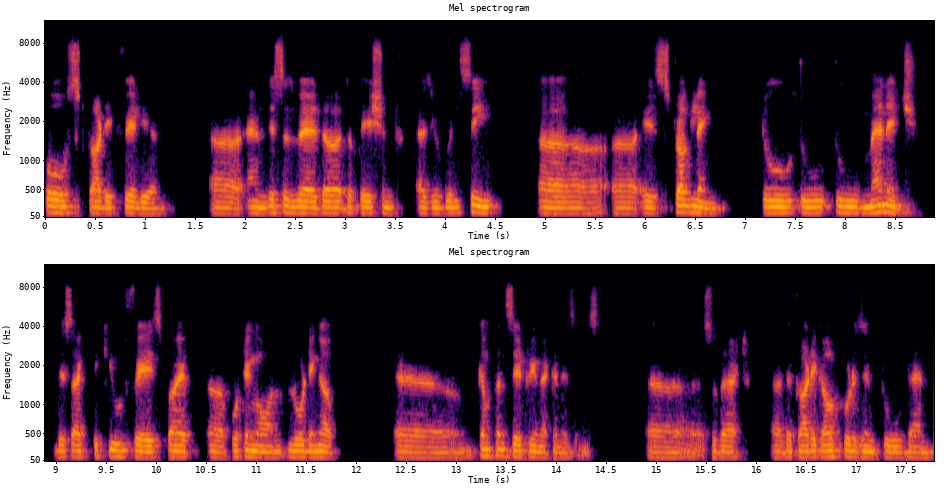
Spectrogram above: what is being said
post cardiac failure and this is where the, the patient, as you will see, uh, uh, is struggling to, to, to manage this acute phase by putting on, loading up compensatory mechanisms so that the cardiac output is improved and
